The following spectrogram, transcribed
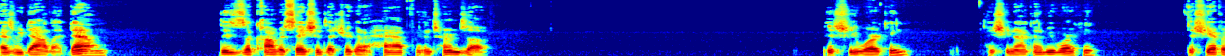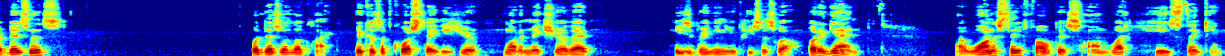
as we dial that down, these are conversations that you're going to have in terms of is she working? Is she not going to be working? Does she have a business? What does it look like? Because, of course, ladies, you want to make sure that he's bringing you peace as well. But again, I want to stay focused on what he's thinking.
